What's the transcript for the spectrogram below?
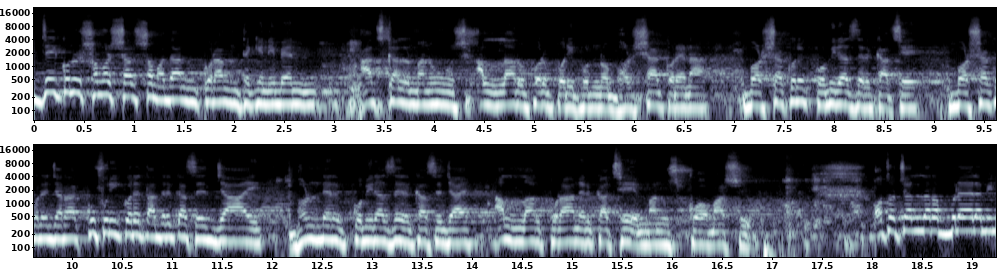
যে কোনো সমস্যার সমাধান কোরআন থেকে নেবেন। আজকাল মানুষ আল্লাহর উপর পরিপূর্ণ ভরসা করে না। বর্ষা করে কবিরাজের কাছে বর্ষা করে যারা কুফুরি করে তাদের কাছে যায়, ভণ্ডের কবিরাজের কাছে যায়। আল্লাহর কোরআনের কাছে মানুষ কম আসে। অথচ আল্লাহ রাব্বুল আলামিন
